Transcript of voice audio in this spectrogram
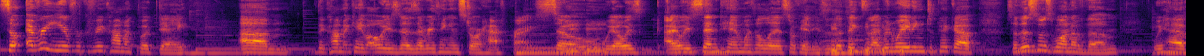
So every year for Free Comic Book Day, um, the Comic Cave always does everything in store half price. So we always I always send him with a list. Okay, these are the things that I've been waiting to pick up. So this was one of them. We have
